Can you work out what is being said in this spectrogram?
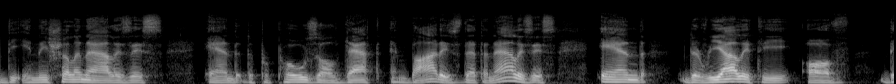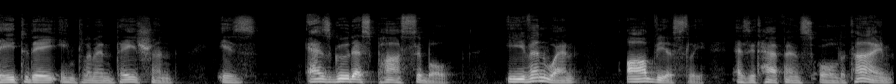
the initial analysis and the proposal that embodies that analysis and the reality of day-to-day -day implementation is as good as possible, even when, obviously, as it happens all the time,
